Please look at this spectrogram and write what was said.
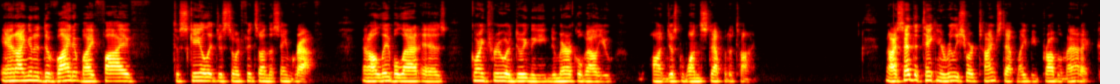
And I'm going to divide it by 5 to scale it just so it fits on the same graph. And I'll label that as going through and doing the numerical value on just one step at a time. Now I said that taking a really short time step might be problematic.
